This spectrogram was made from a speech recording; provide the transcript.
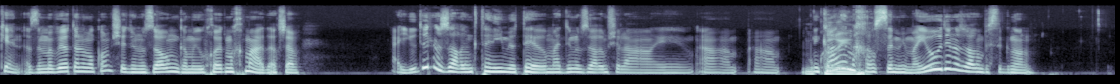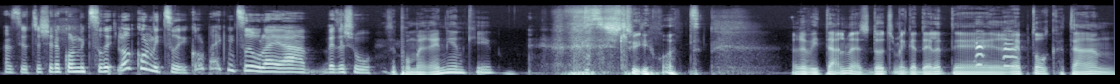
כן, אז זה מביא אותנו למקום שדינוזאורים גם היו חיות מחמד. עכשיו, היו דינוזאורים קטנים יותר מהדינוזאורים של ה... אה, ה- ה- נקרא להם. מכרסמים, היו דינוזאורים בסגנון. אז יוצא שלכל מצרי, לא כל מצרי, כל בית מצרי אולי היה באיזשהו... זה פומרניאן כאילו? איזה שטויות. רויטל מאשדוד שמגדלת אה, רפטור קטן.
